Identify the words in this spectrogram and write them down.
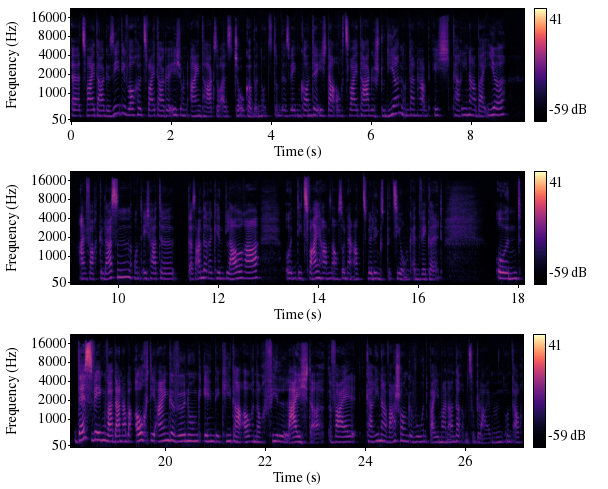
äh, zwei Tage sie die Woche, zwei Tage ich und ein Tag so als Joker benutzt und deswegen konnte ich da auch zwei Tage studieren und dann habe ich Karina bei ihr einfach gelassen und ich hatte das andere Kind Laura und die zwei haben auch so eine Art Zwillingsbeziehung entwickelt. Und deswegen war dann aber auch die Eingewöhnung in die Kita auch noch viel leichter, weil Karina war schon gewohnt, bei jemand anderem zu bleiben und auch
